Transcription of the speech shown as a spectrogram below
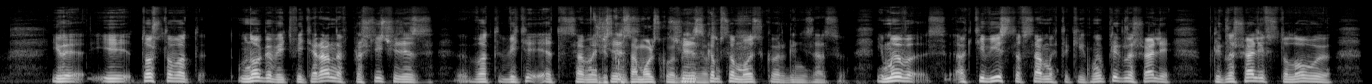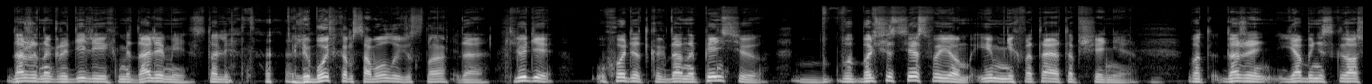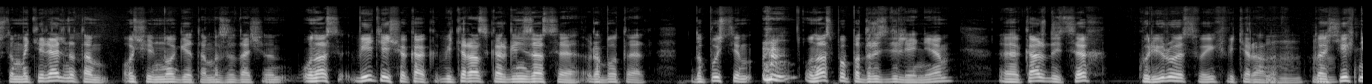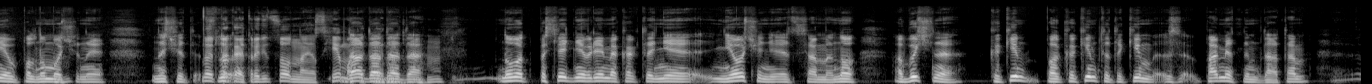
И, и то, что вот много ведь ветеранов прошли через вот ведь это самое через, через комсомольскую через комсомольскую организацию. И мы активистов самых таких мы приглашали приглашали в столовую, даже наградили их медалями сто лет. Любовь, комсомол и весна. Да. Люди уходят, когда на пенсию, в большинстве своем им не хватает общения вот даже я бы не сказал, что материально там очень многие там озадачены. У нас, видите еще как ветеранская организация работает? Допустим, у нас по подразделениям э, каждый цех курирует своих ветеранов. Угу, То угу. есть их неуполномоченные. Угу. Значит, ну, это сло... такая традиционная схема. Да, такая, да, да, да. Угу. Ну вот последнее время как-то не, не очень это самое, но обычно каким, по каким-то таким памятным датам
